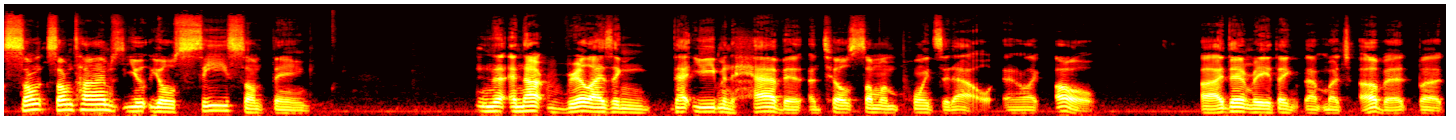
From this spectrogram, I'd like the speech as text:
some sometimes you you'll see something and not realizing that you even have it until someone points it out and like, oh, I didn't really think that much of it, but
